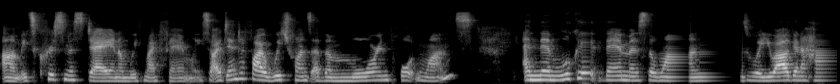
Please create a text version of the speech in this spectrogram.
um, it's Christmas Day and I'm with my family. So identify which ones are the more important ones, and then look at them as the ones where you are going to have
